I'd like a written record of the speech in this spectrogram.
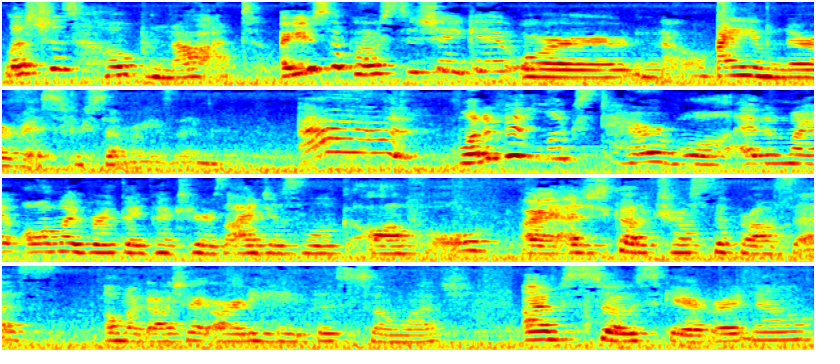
Let's just hope not. Are you supposed to shake it or no? I am nervous for some reason. Ah! What if it looks terrible and in my all my birthday pictures I just look awful? Alright, I just gotta trust the process. Oh my gosh, I already hate this so much. I'm so scared right now.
